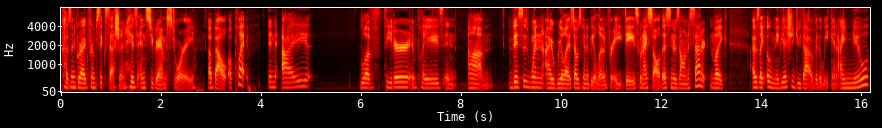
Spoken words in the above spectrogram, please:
cousin Greg from Succession, his Instagram story about a play. And I love theater and plays. And um, this is when I realized I was going to be alone for eight days when I saw this and it was on a Saturday. Like, I was like, oh, maybe I should do that over the weekend. I knew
